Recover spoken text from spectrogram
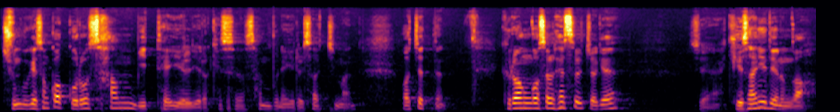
중국에선 거꾸로 3 밑에 1 이렇게 해서 3분의 1을 썼지만 어쨌든 그런 것을 했을 적에 이제 계산이 되는가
